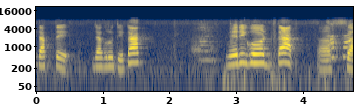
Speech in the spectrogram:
टाकते जागृती टाक. व्हेरी गुड टाक. असा.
